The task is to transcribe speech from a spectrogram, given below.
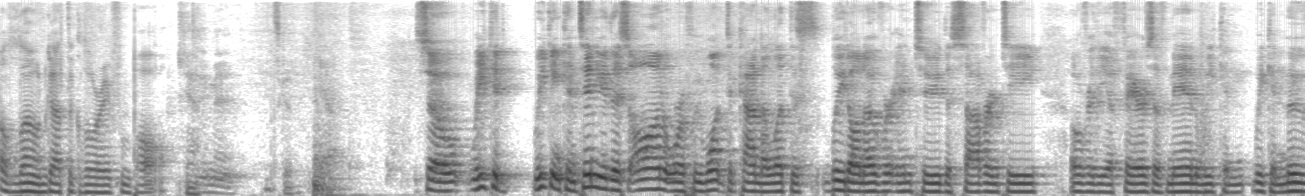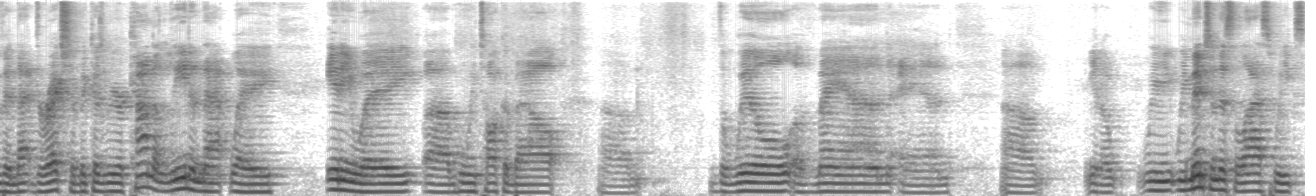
alone got the glory from Paul. Yeah. Amen. That's good. Yeah. So we could we can continue this on, or if we want to kind of let this bleed on over into the sovereignty over the affairs of men, we can we can move in that direction because we are kind of leaning that way anyway um, when we talk about um, the will of man and um, you know we we mentioned this last week's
